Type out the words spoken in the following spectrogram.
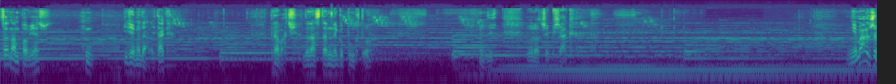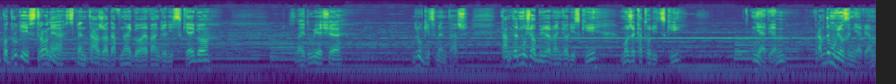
Co nam powiesz? Hm, Idziemy dalej, tak? Prowadź do następnego punktu. Uroczy psiak. Niemalże po drugiej stronie cmentarza dawnego ewangelickiego znajduje się drugi cmentarz. Tamten musiał być ewangelicki, może katolicki. Nie wiem. Prawdę mówiąc, nie wiem.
